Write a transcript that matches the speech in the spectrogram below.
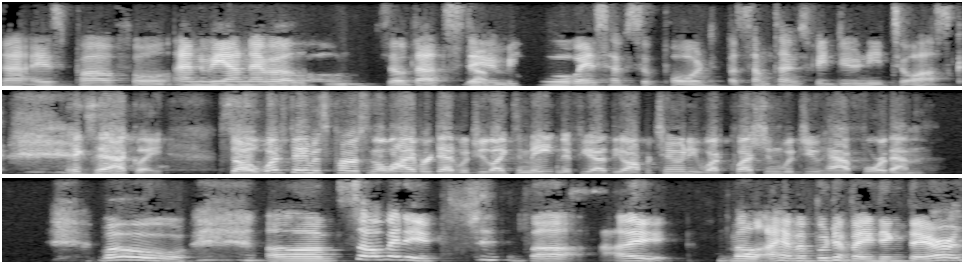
That is powerful. And we are never alone. So that's the, yeah. we always have support, but sometimes we do need to ask. Exactly. So, what famous person, alive or dead, would you like to meet? And if you had the opportunity, what question would you have for them? Whoa, um, so many. But I, well, I have a Buddha painting there,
